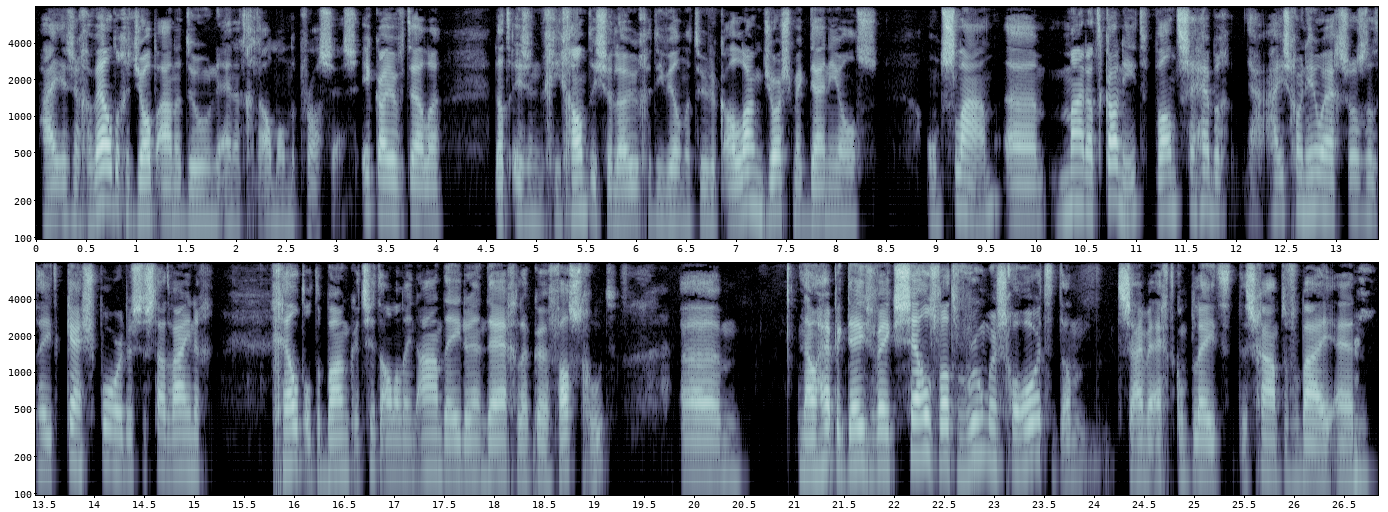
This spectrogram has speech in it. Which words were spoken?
hij is een geweldige job aan het doen en het gaat allemaal om de process. Ik kan je vertellen, dat is een gigantische leugen. Die wil natuurlijk al lang Josh McDaniels ontslaan. Ehm, maar dat kan niet, want ze hebben, ja, hij is gewoon heel erg, zoals dat heet, cash poor. Dus er staat weinig geld op de bank. Het zit allemaal in aandelen en dergelijke vastgoed. Ehm, nou heb ik deze week zelfs wat rumors gehoord. Dan zijn we echt compleet de schaamte voorbij. En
